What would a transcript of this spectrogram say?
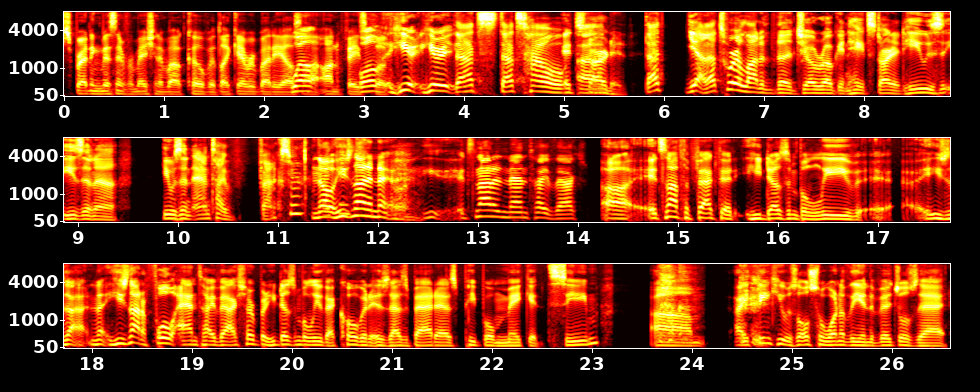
spreading misinformation about COVID like everybody else Well- on, on Facebook. Well, here, here, That's that's how it uh, started. that yeah, that's where a lot of the Joe Rogan hate started. He was he's in a he was an anti-vaxxer. no, he's not an. Uh, he, it's not an anti-vax. Uh, it's not the fact that he doesn't believe. uh, He's not. He's not a full anti-vaxxer, but he doesn't believe that COVID is as bad as people make it seem. Um, I think he was also one of the individuals that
